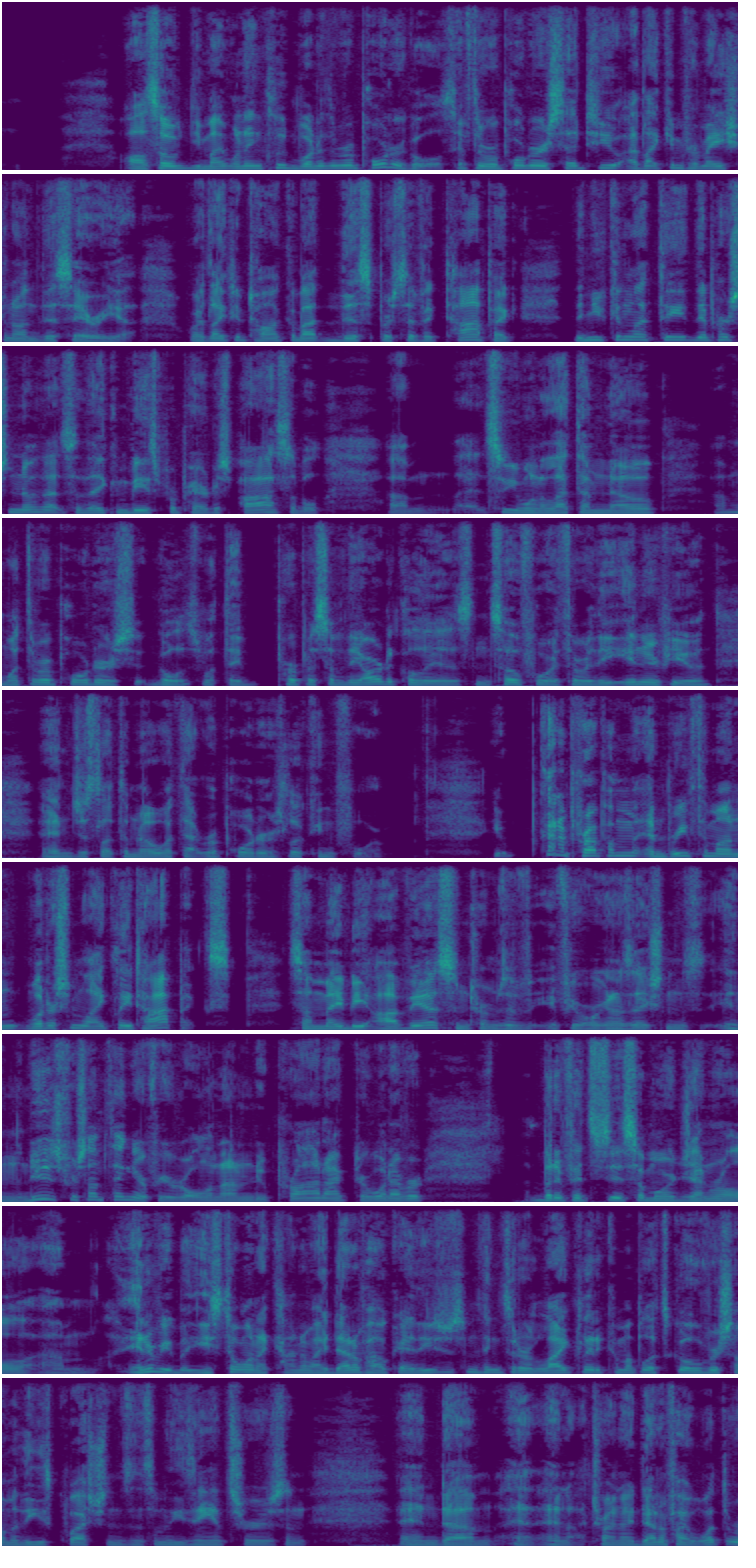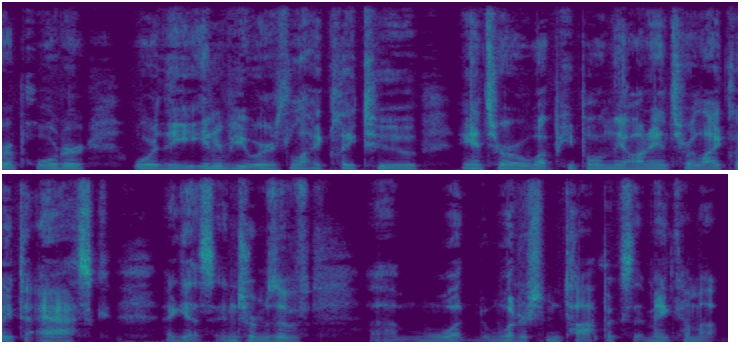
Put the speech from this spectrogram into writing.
Also, you might want to include what are the reporter goals? If the reporter said to you, I'd like information on this area, or I'd like to talk about this specific topic, then you can let the, the person know that so they can be as prepared as possible. Um, so you want to let them know um, what the reporter's goal is, what the purpose of the article is and so forth, or the interview, and just let them know what that reporter is looking for you kind of prep them and brief them on what are some likely topics. Some may be obvious in terms of if your organization's in the news for something or if you're rolling out a new product or whatever. But if it's just a more general um, interview, but you still want to kind of identify, okay, these are some things that are likely to come up. Let's go over some of these questions and some of these answers and, and, um, and, and try and identify what the reporter or the interviewer is likely to answer or what people in the audience are likely to ask, I guess, in terms of um, what, what are some topics that may come up.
